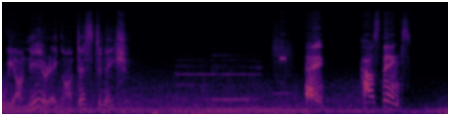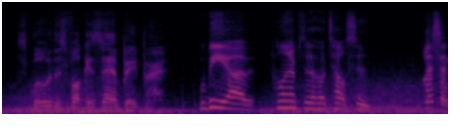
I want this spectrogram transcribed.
We are nearing our destination. Hey, how's things? Smooth as fucking sandpaper. We'll be, uh, pulling up to the hotel soon. Listen,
